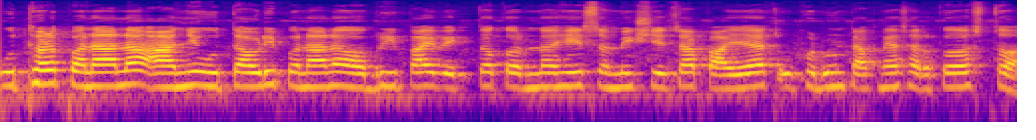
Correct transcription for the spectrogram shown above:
उथळपणानं आणि उतावळीपणानं अभिप्राय व्यक्त करणं हे समीक्षेचा पायाच उखडून टाकण्यासारखं असतं.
